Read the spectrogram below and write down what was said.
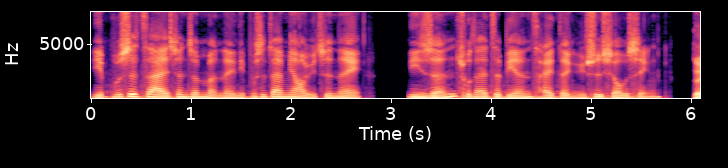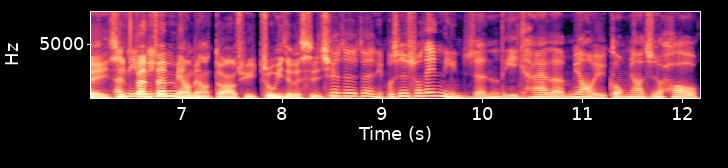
你不是在圣真门内，你不是在庙宇之内，你人处在这边才等于是修行。对，是分分秒秒都要去注意这个事情。对对对，你不是说那你人离开了庙宇宫庙之后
